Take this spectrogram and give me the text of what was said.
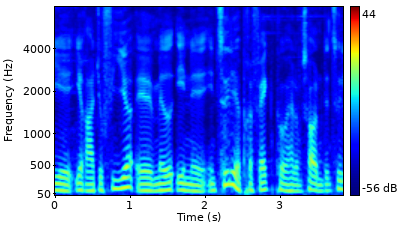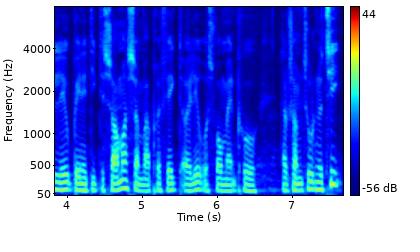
i, i Radio 4 øh, med en, øh, en tidligere præfekt på Herlufsholm, den tidligere elev Benedikte Sommer, som var præfekt og elevrådsformand på Herlufsholm i 2010,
